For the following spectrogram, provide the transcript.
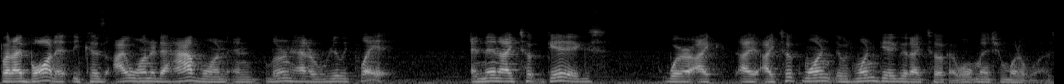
But I bought it because I wanted to have one and learn how to really play it. And then I took gigs where I, I, I took one, there was one gig that I took, I won't mention what it was,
